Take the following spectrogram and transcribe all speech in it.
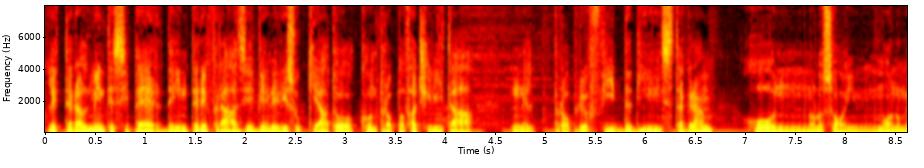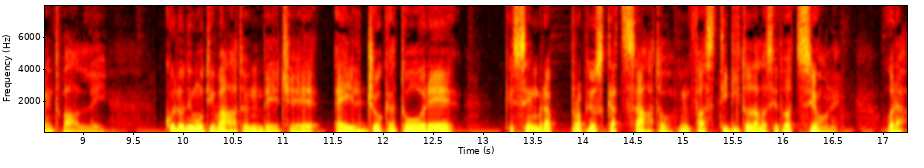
letteralmente si perde intere frasi e viene risucchiato con troppa facilità nel proprio feed di Instagram o non lo so, in Monument Valley. Quello demotivato invece è il giocatore che sembra proprio scazzato, infastidito dalla situazione. Ora,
